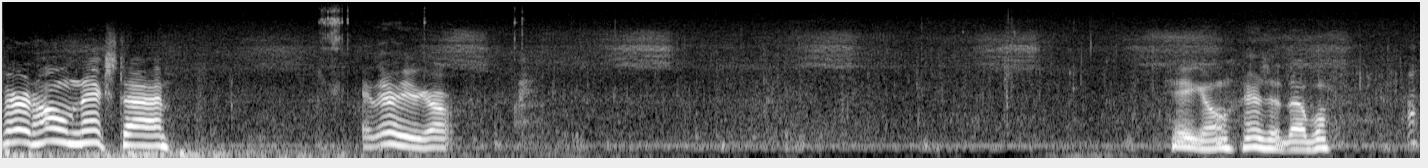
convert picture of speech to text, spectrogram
Her at home next time. Hey, there you go. Here you go. There's a double. Oh,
